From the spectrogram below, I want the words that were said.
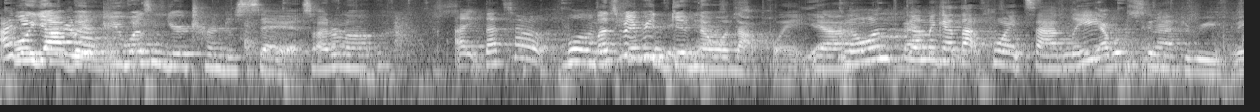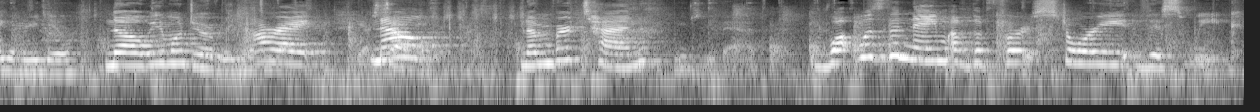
I well, think yeah, we're but gonna- it wasn't your turn to say it, so I don't know. I, that's how. Well, Let's maybe give no one that point. Yeah. No one's gonna get that point, sadly. Yeah, we're just gonna have to re- make a redo. No, we won't do a redo. All right. So, Now, number 10. Usually bad. What was the name of the first story this week?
